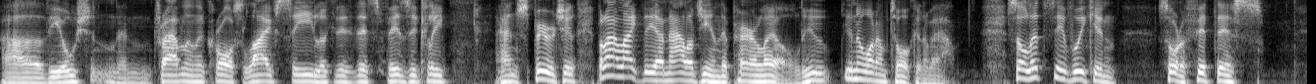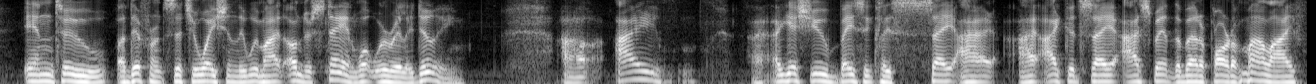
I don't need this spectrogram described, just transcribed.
uh, the ocean and traveling across life sea, looking at this physically and spiritually. But I like the analogy and the parallel. You, you know what I'm talking about. So let's see if we can sort of fit this into a different situation that we might understand what we're really doing. Uh, I I guess you basically say I, I I could say I spent the better part of my life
